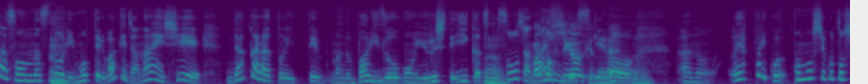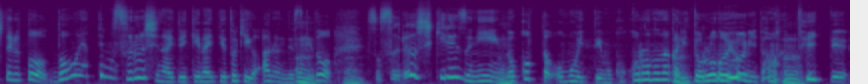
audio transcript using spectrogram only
がそんなストーリー持ってるわけじゃないしだからといってあの罵詈雑言を許していいかってそうじゃないんですけど,、あのやっぱりこうこの仕事してるとどうやってもスルーしないといけないっていう時があるんですけど、スルーしきれずに残った思いっていうもう心の中に泥のように溜まっていって、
